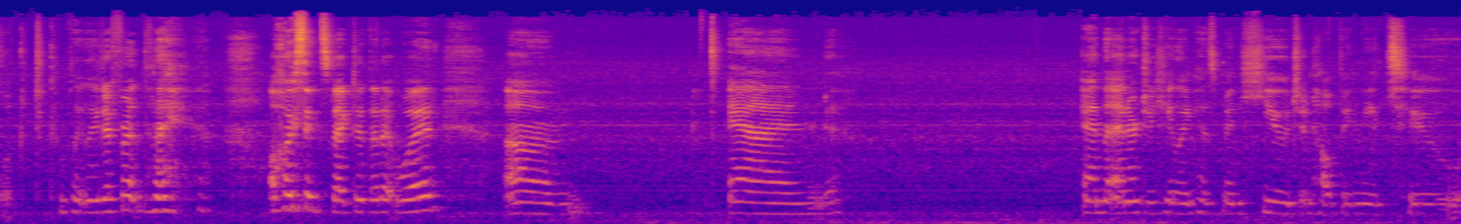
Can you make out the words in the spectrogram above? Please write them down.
looked completely different than I always expected that it would. Um, and and the energy healing has been huge in helping me to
